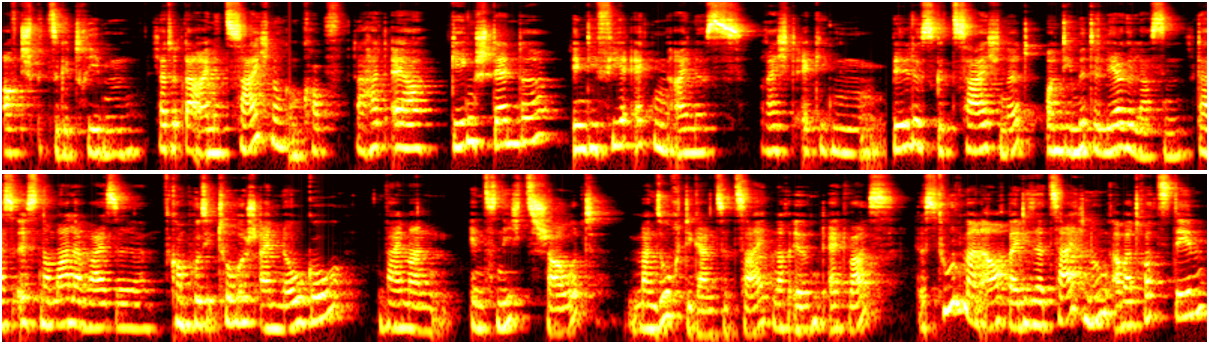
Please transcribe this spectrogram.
auf die Spitze getrieben. Ich hatte da eine Zeichnung im Kopf. Da hat er Gegenstände in die vier Ecken eines rechteckigen Bildes gezeichnet und die Mitte leer gelassen. Das ist normalerweise kompositorisch ein No-Go, weil man ins Nichts schaut. Man sucht die ganze Zeit nach irgendetwas. Das tut man auch bei dieser Zeichnung, aber trotzdem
